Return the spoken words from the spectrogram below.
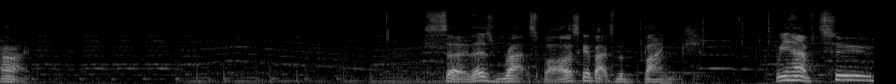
Alright. So, there's Rat's Bar. Let's go back to the bank. We have two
